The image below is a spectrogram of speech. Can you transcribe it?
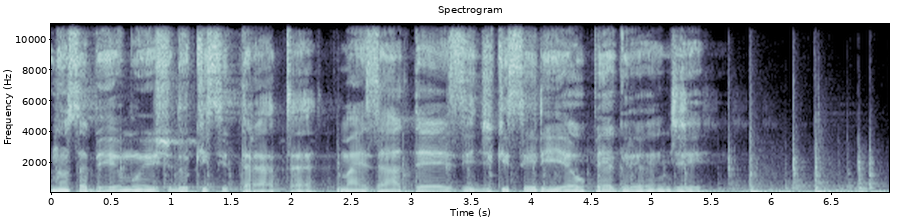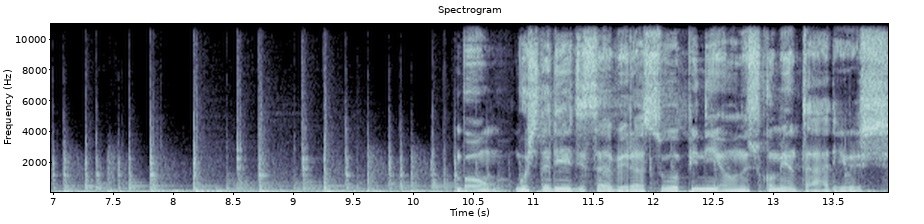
Não sabemos do que se trata, mas há a tese de que seria o pé grande. Bom, gostaria de saber a sua opinião nos comentários.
